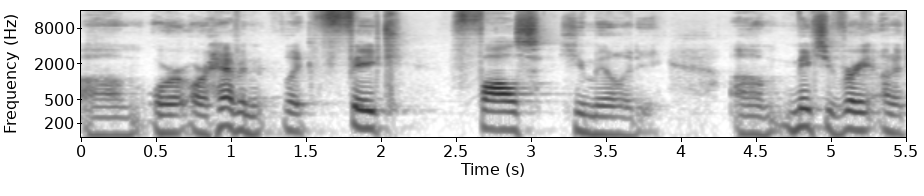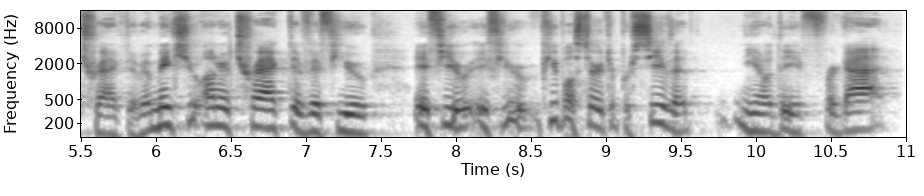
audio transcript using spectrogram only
um, or, or having like fake, false humility. Um, makes you very unattractive. It makes you unattractive if you, if you, if you, people start to perceive that, you know, they forgot,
